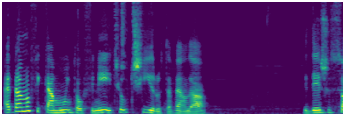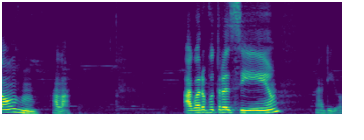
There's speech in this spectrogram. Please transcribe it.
Aí, pra não ficar muito alfinete, eu tiro, tá vendo, ó? E deixo só um, olha lá. Agora, eu vou trazer ali, ó.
